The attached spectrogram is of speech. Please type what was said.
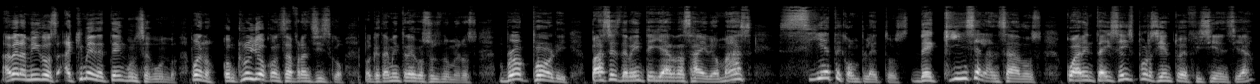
A ver amigos, aquí me detengo un segundo. Bueno, concluyo con San Francisco, porque también traigo sus números. Brock Purdy, pases de 20 yardas aire o más, 7 completos, de 15 lanzados, 46% de eficiencia,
